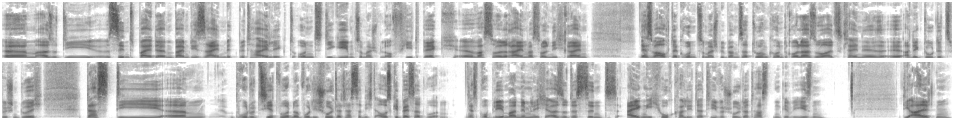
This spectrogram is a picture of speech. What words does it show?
Ähm, also die sind bei dem, beim Design mit beteiligt und die geben zum Beispiel auch Feedback, äh, was soll rein, was soll nicht rein. Es war auch der Grund zum Beispiel beim Saturn-Controller, so als kleine äh, Anekdote zwischendurch, dass die ähm, produziert wurden, obwohl die Schultertaster nicht ausgebessert wurden. Das Problem war nämlich, also das sind eigentlich hochqualitative Schultertasten gewesen, die alten,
